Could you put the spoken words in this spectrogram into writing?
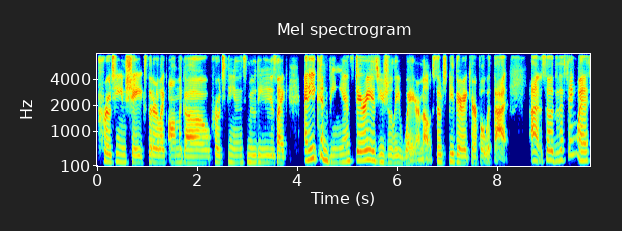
protein shakes that are like on the go protein smoothies like any convenience dairy is usually whey or milk so just be very careful with that. Um, so the thing with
